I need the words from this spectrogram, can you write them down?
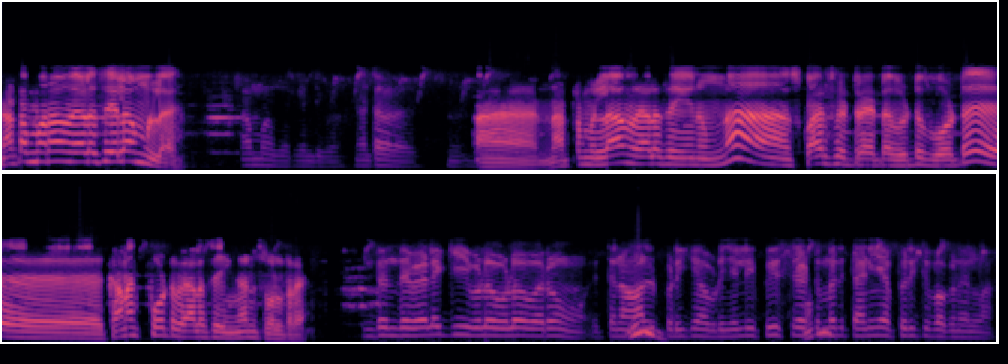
நட்டமரம் வேலை செய்யலாம்ல. ஆமா சார் கண்டிப்பா. நட்ட வராது. ம். ஆ, நட்டம் இல்லாமல் வேலை செய்யணும்னா ஸ்கொயர் ஃபீட் ரேட்டை விட்டு போட்டு கணக்கு போட்டு வேலை செய்யுங்கன்னு சொல்கிறேன் இந்த இந்த வேலைக்கு இவ்வளவு இவ்வளவு வரும் இத்தனை ஆள் பிடிக்கும் அப்படின்னு சொல்லி பீஸ் ரேட் மாதிரி தனியா பிரிச்சு பார்க்கணும் எல்லாம்.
